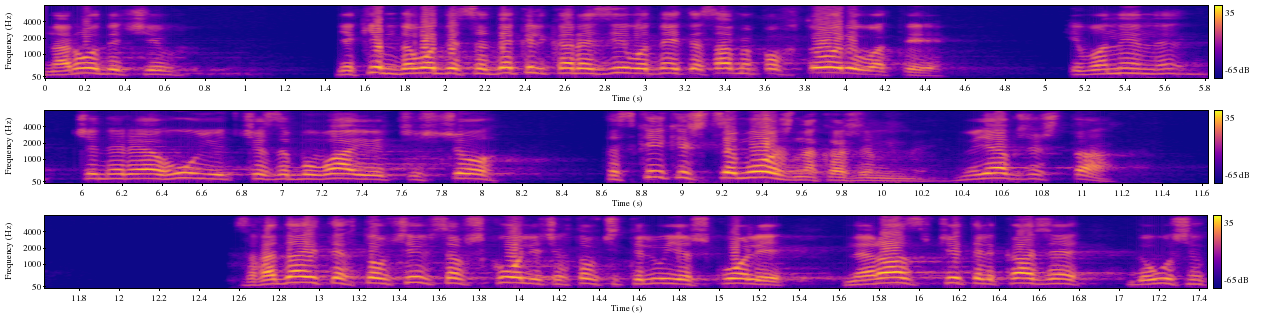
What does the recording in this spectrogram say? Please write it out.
на родичів, яким доводиться декілька разів одне й те саме повторювати, і вони не, чи не реагують, чи забувають, чи що. Та скільки ж це можна, кажемо ми? Ну як же ж так? Згадайте, хто вчився в школі, чи хто вчителює в школі, не раз вчитель каже до учнів,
